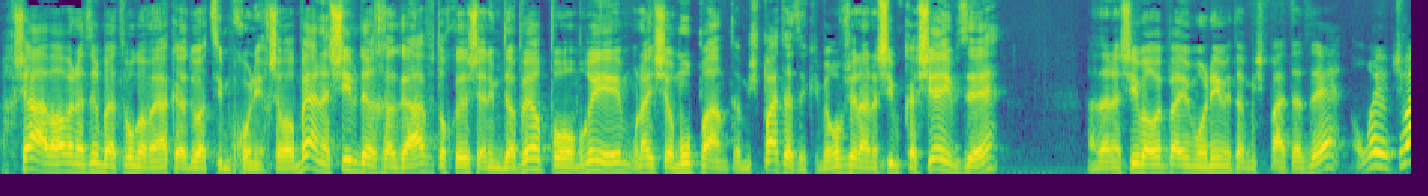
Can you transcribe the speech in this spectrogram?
עכשיו, הרב הנזיר בעצמו גם היה כידוע צמחוני. עכשיו, הרבה אנשים, דרך אגב, תוך כדי שאני מדבר פה, אומרים, אולי שמעו פעם את המשפט הזה, כי ברוב של האנשים קשה עם זה, אז אנשים הרבה פעמים עונים את המשפט הזה, אומרים, תשמע,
